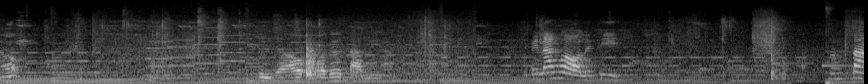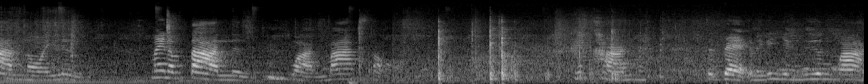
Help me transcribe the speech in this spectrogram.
เนาะคุณจะเอาออเดอร์ตามนี้นะไปนั่งรอเลยพี่ น้ำตาลน้อยหนึ่ง ไม่น้ำตาลหนึ่ง หวานมากสองลูกค้านี่นะจะแดกอะไรก็ยังเรื่องมาก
